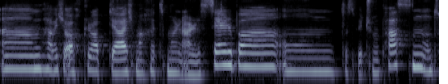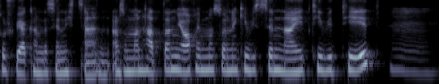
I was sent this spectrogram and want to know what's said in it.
ähm, habe ich auch geglaubt, ja, ich mache jetzt mal alles selber und das wird schon passen und so schwer kann das ja nicht sein. Also man hat dann ja auch immer so eine gewisse Naivität. Hm.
